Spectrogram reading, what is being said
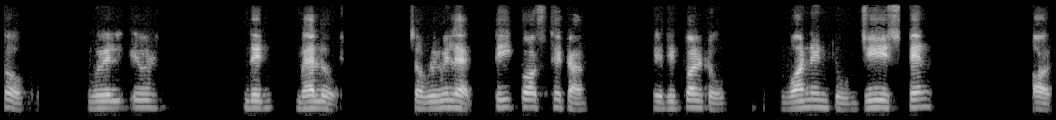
So we will use the value. So we will have t cos theta is equal to 1 into g is 10 or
